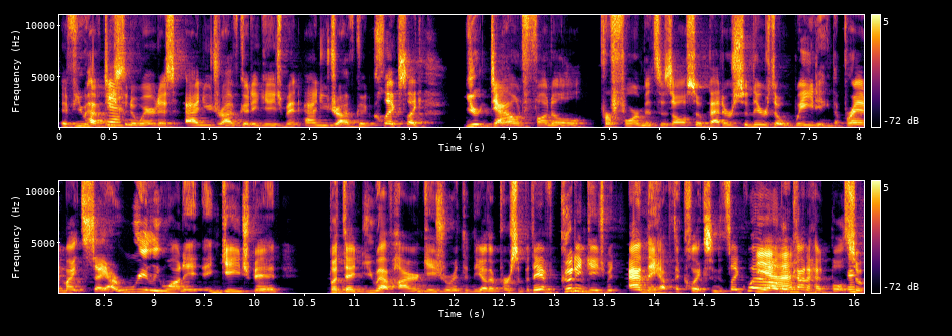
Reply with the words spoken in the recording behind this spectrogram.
If you have decent yeah. awareness and you drive good engagement and you drive good clicks, like your down funnel performance is also better. So there's a weighting. The brand might say, I really want engagement, but then you have higher engagement rate than the other person, but they have good engagement and they have the clicks. And it's like, well, yeah. they kind of had both. So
